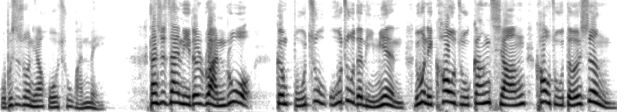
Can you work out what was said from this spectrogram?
我不是说你要活出完美，但是在你的软弱跟不助无助的里面，如果你靠主刚强，靠主得胜，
